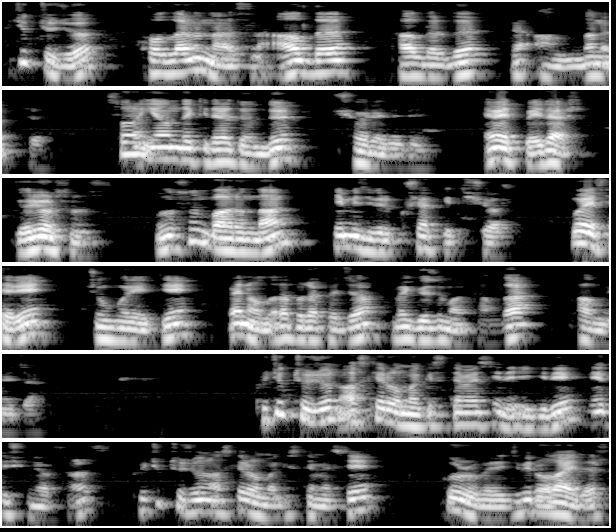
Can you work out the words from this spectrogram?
Küçük çocuğu kollarının arasına aldı, kaldırdı ve alnından öptü. Sonra yanındakilere döndü, şöyle dedi. Evet beyler, görüyorsunuz. Ulusun bağrından temiz bir kuşak yetişiyor. Bu eseri, Cumhuriyeti ben onlara bırakacağım ve gözüm arkamda kalmayacak. Küçük çocuğun asker olmak istemesiyle ilgili ne düşünüyorsunuz? Küçük çocuğun asker olmak istemesi gurur verici bir olaydır.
